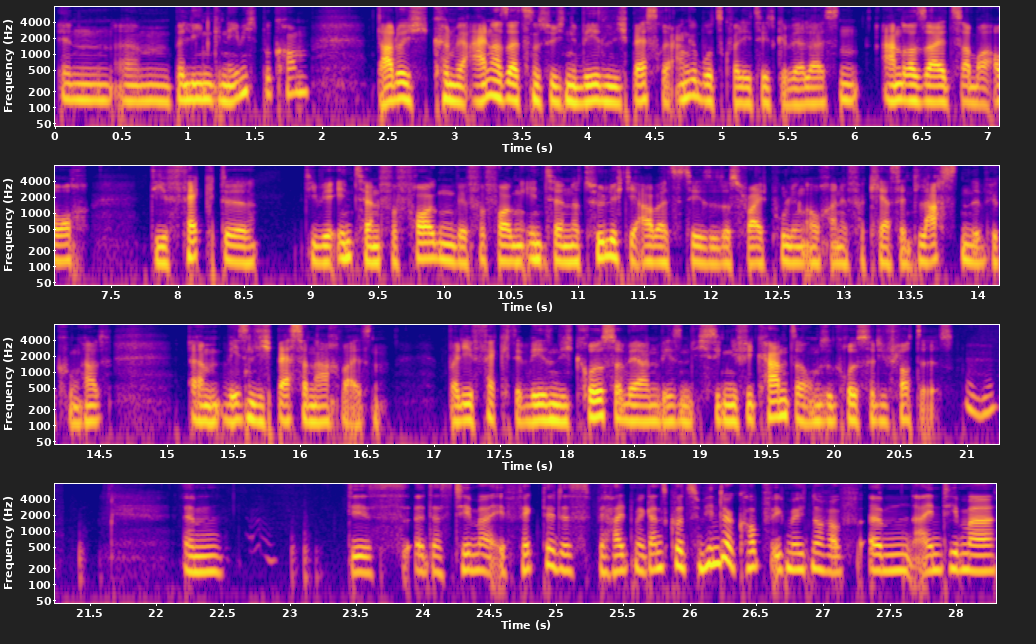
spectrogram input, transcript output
in ähm, Berlin genehmigt bekommen. Dadurch können wir einerseits natürlich eine wesentlich bessere Angebotsqualität gewährleisten, andererseits aber auch die Effekte, die wir intern verfolgen. Wir verfolgen intern natürlich die Arbeitsthese, dass Ride-Pooling auch eine verkehrsentlastende Wirkung hat, ähm, wesentlich besser nachweisen, weil die Effekte wesentlich größer werden, wesentlich signifikanter, umso größer die Flotte ist. Mhm. Ähm, das, äh, das, Thema Effekte, das behalten wir ganz kurz im Hinterkopf. Ich möchte noch auf ähm, ein Thema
